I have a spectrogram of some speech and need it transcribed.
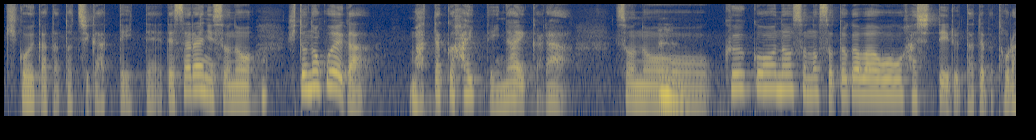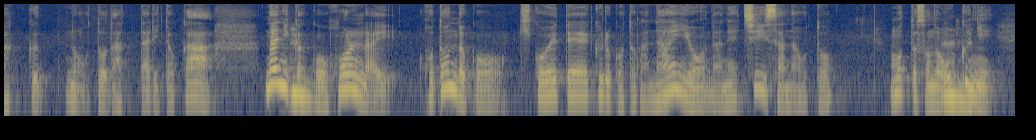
聞こえ方と違っていてでさらにその人の声が全く入っていないからその空港のその外側を走っている例えばトラックの音だったりとか何かこう本来ほとんどこう聞こえてくることがないようなね小さな音もっとその奥に、うん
